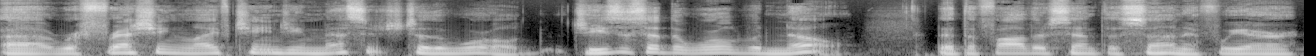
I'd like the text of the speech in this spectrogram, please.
refreshing, life changing message to the world. Jesus said the world would know that the Father sent the Son if we are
